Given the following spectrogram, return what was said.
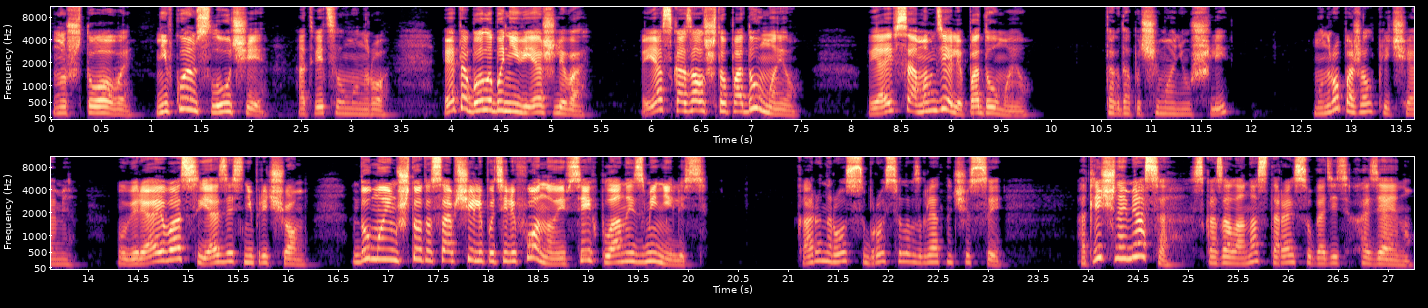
«Ну что вы, ни в коем случае», — ответил Мунро. «Это было бы невежливо. Я сказал, что подумаю. Я и в самом деле подумаю». «Тогда почему они ушли?» Мунро пожал плечами. «Уверяю вас, я здесь ни при чем. Думаю, им что-то сообщили по телефону, и все их планы изменились». Карен Росс бросила взгляд на часы. «Отличное мясо», — сказала она, стараясь угодить хозяину.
